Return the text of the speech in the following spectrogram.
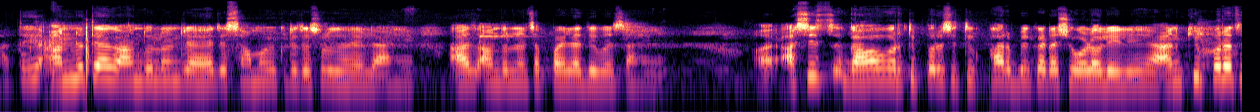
आता हे अन्नत्याग आंदोलन जे आहे ते सामूहिकरित्या सुरू झालेलं आहे आज आंदोलनाचा पहिला दिवस आहे. अशीच गावावरती परिस्थिती फार बिकट अशी ओढवलेली आहे. आणखी परत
